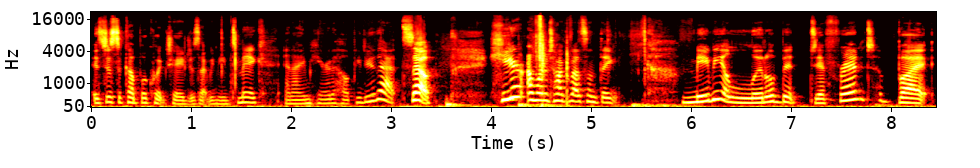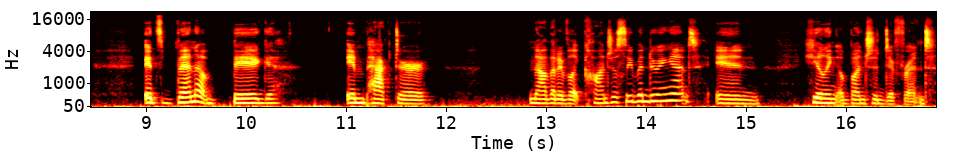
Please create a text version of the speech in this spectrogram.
It's just a couple quick changes that we need to make, and I'm here to help you do that. So, here I want to talk about something maybe a little bit different, but it's been a big impactor now that I've like consciously been doing it in healing a bunch of different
